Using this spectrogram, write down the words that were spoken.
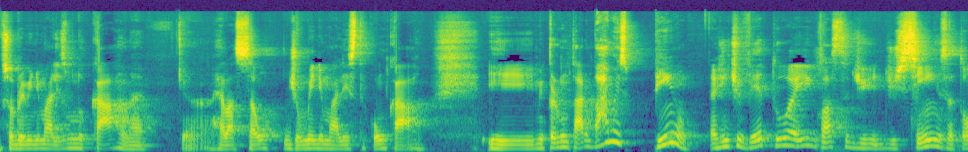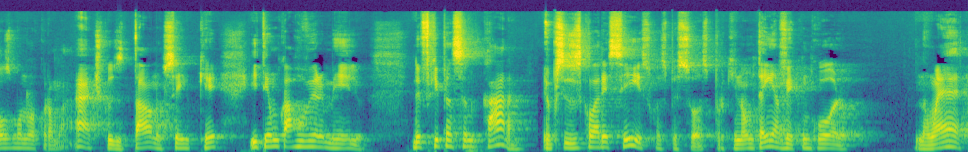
sobre minimalismo no carro, né? É a relação de um minimalista com o carro. E me perguntaram, ah, mas Pinho, a gente vê tu aí gosta de, de cinza, tons monocromáticos e tal, não sei o que, e tem um carro vermelho. Eu fiquei pensando, cara, eu preciso esclarecer isso com as pessoas, porque não tem a ver com cor. Não é,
